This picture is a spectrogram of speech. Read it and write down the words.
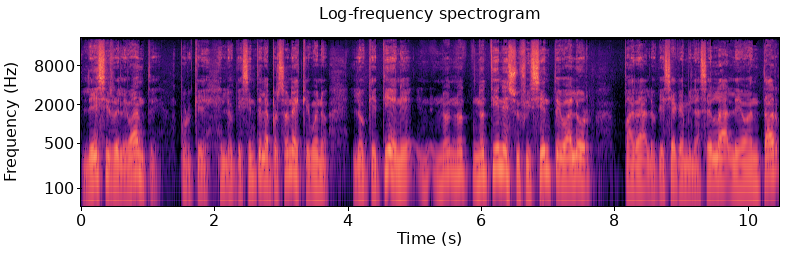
le es irrelevante. Porque lo que siente la persona es que, bueno, lo que tiene no, no, no tiene suficiente valor para lo que decía Camila, hacerla levantar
